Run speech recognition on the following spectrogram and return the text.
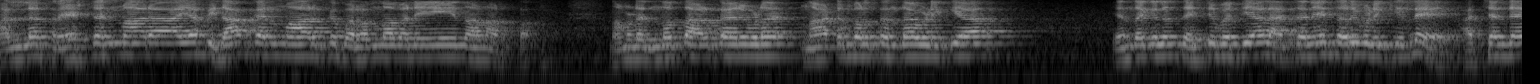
നല്ല ശ്രേഷ്ഠന്മാരായ പിതാക്കന്മാർക്ക് പിറന്നവനേ എന്നാണ് അർത്ഥം. നമ്മുടെ ഇന്നത്തെ ആൾക്കാർ ഇവിടെ നാട്ടിൻപുറത്ത് എന്താ വിളിക്കുക? എന്തെങ്കിലും തെറ്റുപറ്റിയാൽ അച്ഛനെ തെറി വിളിക്കില്ലേ? അച്ഛന്റെ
